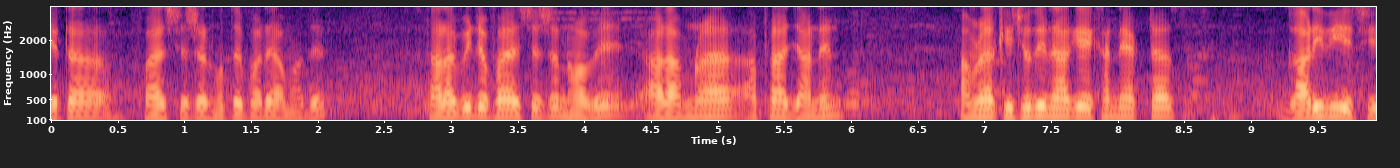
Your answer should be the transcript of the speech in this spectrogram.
যেটা ফায়ার স্টেশন হতে পারে আমাদের। তারাপীঠে ফায়ার স্টেশন হবে, আর আমরা, আপনারা জানেন, আমরা কিছুদিন আগে এখানে একটা গাড়ি দিয়েছি।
